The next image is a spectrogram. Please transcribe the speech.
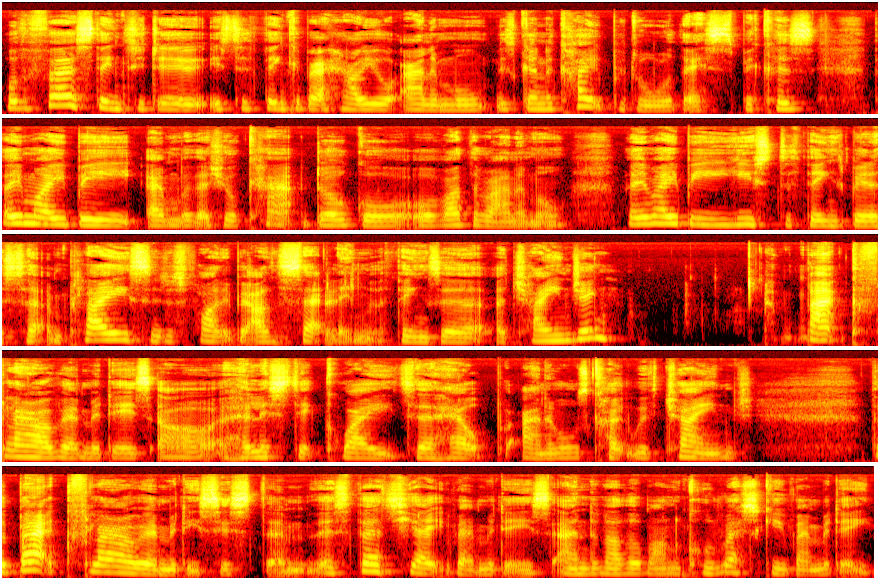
Well, the first thing to do is to think about how your animal is going to cope with all of this because they may be, um, whether it's your cat, dog, or, or other animal, they may be used to things being a certain place and just find it a bit unsettling that things are, are changing. Bach flower remedies are a holistic way to help animals cope with change. The Bach flower remedy system, there's 38 remedies and another one called Rescue Remedy,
